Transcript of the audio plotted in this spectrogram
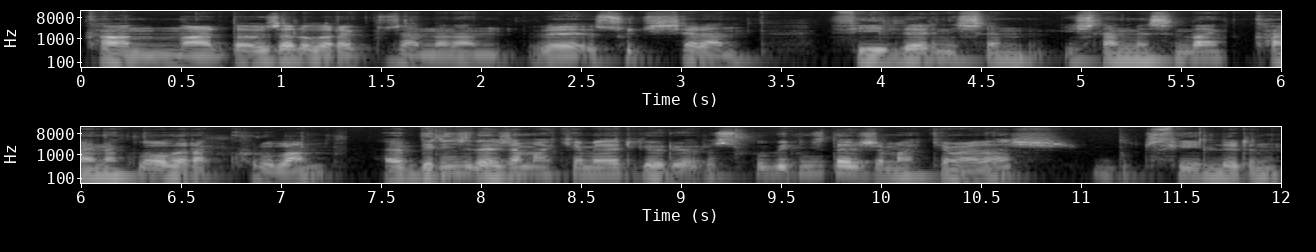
kanunlarda özel olarak düzenlenen ve suç içeren fiillerin işlen, işlenmesinden kaynaklı olarak kurulan e, birinci derece mahkemeleri görüyoruz. Bu birinci derece mahkemeler bu fiillerin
